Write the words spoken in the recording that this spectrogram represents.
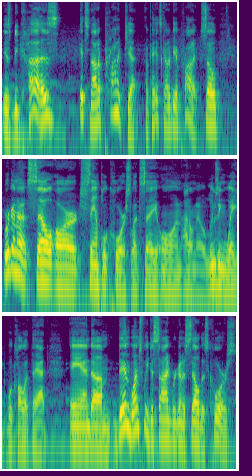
is because it's not a product yet okay? It's got to be a product. So we're gonna sell our sample course let's say on I don't know losing weight we'll call it that. And um, then once we decide we're going to sell this course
